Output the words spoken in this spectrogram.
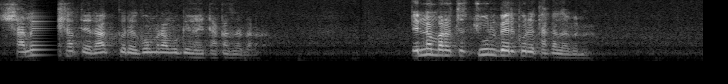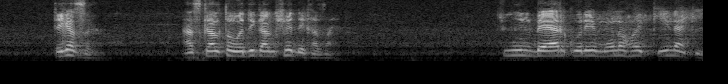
স্বামীর সাথে রাগ করে গোমরামুখী হয়ে থাকা যাবে না। তিন নম্বর হচ্ছে, চুল বের করে থাকা যাবে না। ঠিক আছে? আজকাল তো অধিকাংশই দেখা যায়। চুল বের করে মনে হয় কি নাকি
